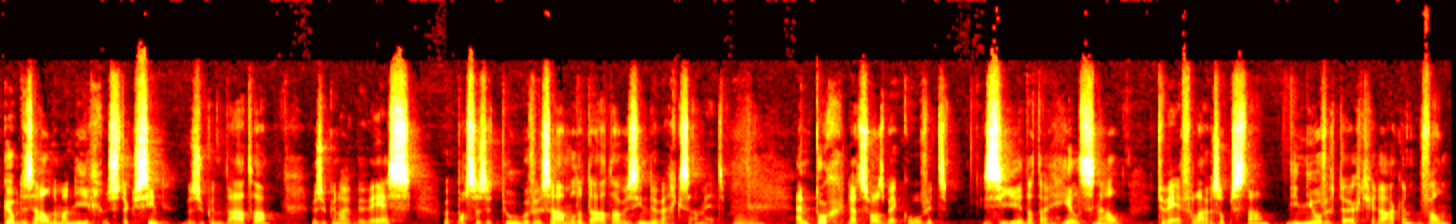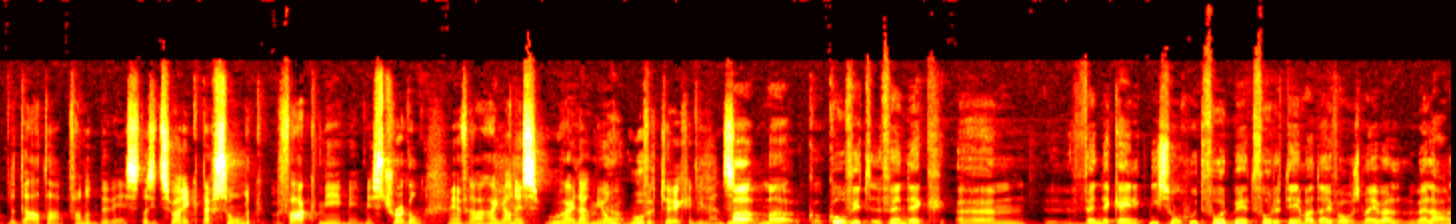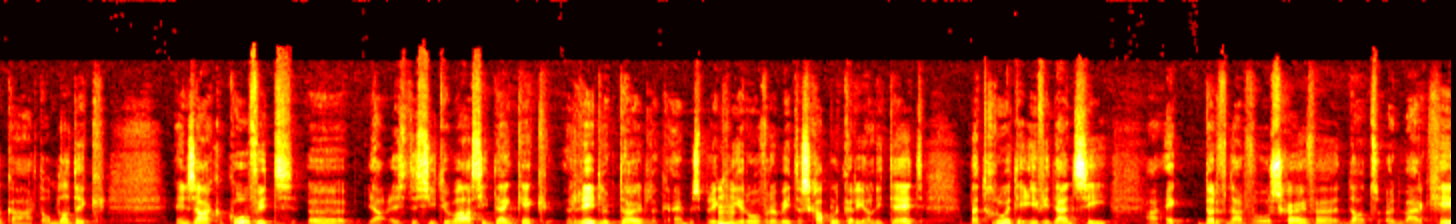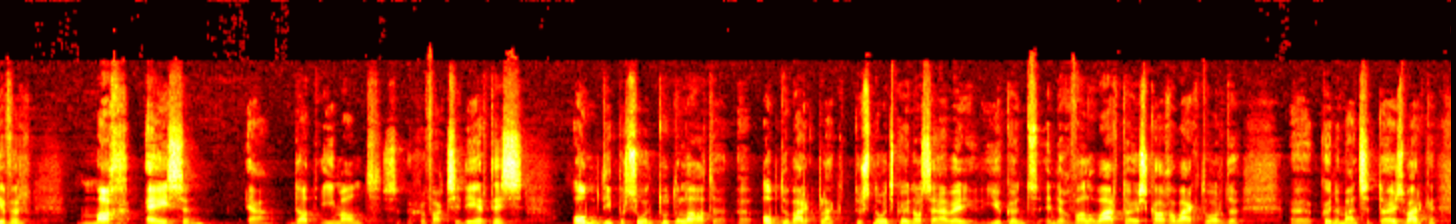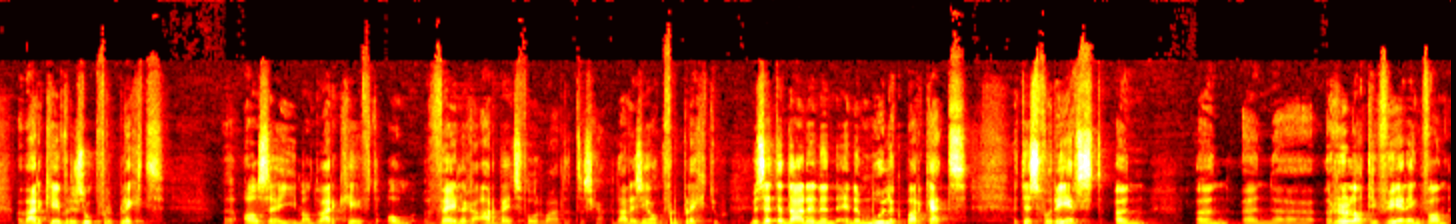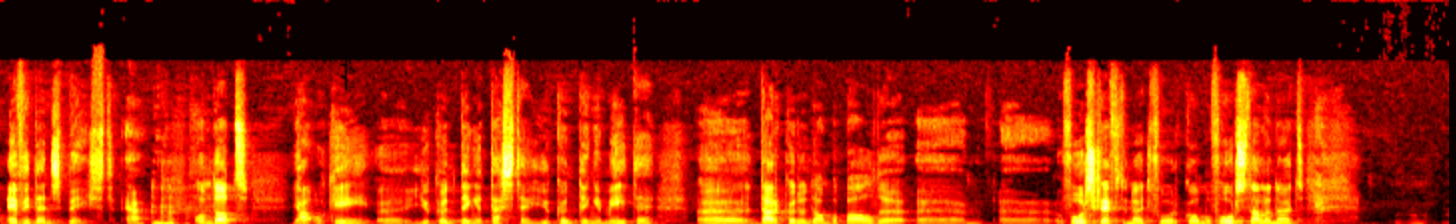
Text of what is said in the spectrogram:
kun je op dezelfde manier een stuk zien. We zoeken data, we zoeken naar bewijs, we passen ze toe, we verzamelen data, we zien de werkzaamheid. Mhm. En toch, net zoals bij COVID, zie je dat daar heel snel twijfelaars op staan die niet overtuigd geraken van de data, van het bewijs. Dat is iets waar ik persoonlijk vaak mee, mee, mee struggle. Mijn vraag aan Jan is, hoe ga je daarmee om? Hoe overtuig je die mensen? Maar, maar COVID vind ik, um, vind ik eigenlijk niet zo'n goed voorbeeld voor het thema dat je volgens mij wel, wel aankaart. Omdat ik in zaken COVID uh, ja, is de situatie, denk ik, redelijk duidelijk. Hè. We spreken mhm. hier over een wetenschappelijke realiteit met grote evidentie. Ja, ik durf naar voorschuiven dat een werkgever mag eisen ja, dat iemand gevaccineerd is om die persoon toe te laten uh, op de werkplek. Dus nooit kun je nog zeggen, je kunt in de gevallen waar thuis kan gewerkt worden, uh, kunnen mensen thuis werken. Een werkgever is ook verplicht uh, als hij iemand werk geeft om veilige arbeidsvoorwaarden te scheppen. Daar is hij ook verplicht toe. We zitten daar in een, in een moeilijk parket. Het is voor eerst een een, een uh, relativering van evidence-based. Ja? Mhm. Omdat, ja, oké, okay, uh, eh, je kunt dingen testen, je kunt dingen meten. Uh, daar kunnen dan bepaalde voorschriften uit voorkomen, voorstellen uit.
